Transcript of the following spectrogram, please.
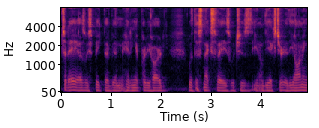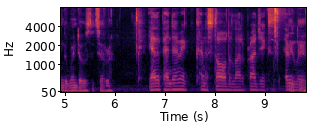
today as we speak. They've been hitting it pretty hard with this next phase, which is you know the exterior, the awning, the windows, etc. Yeah, the pandemic kind of stalled a lot of projects everywhere.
